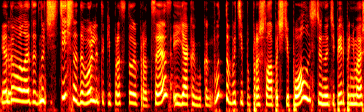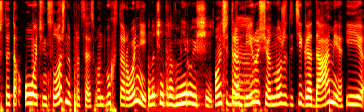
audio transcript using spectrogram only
я думала, это, ну, частично довольно-таки простой процесс, и я как бы как будто бы, типа, прошла почти полностью, но теперь понимаю, что это очень сложный процесс, он двухсторонний, Он очень травмирующий. он очень травмирующий, он может идти годами, и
